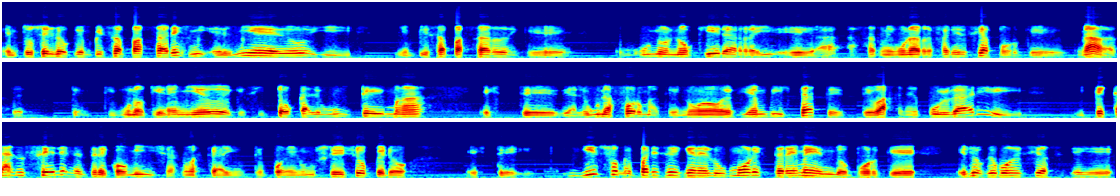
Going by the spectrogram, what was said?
Entonces lo que empieza a pasar es el miedo y, empieza a pasar de que uno no quiera reír, eh, hacer ninguna referencia porque, nada, uno tiene miedo de que si toca algún tema este, de alguna forma que no es bien vista, te, te bajen el pulgar y, y te cancelen, entre comillas, no es que hay, te ponen un sello, pero este, y eso me parece que en el humor es tremendo, porque es lo que vos decías, eh,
